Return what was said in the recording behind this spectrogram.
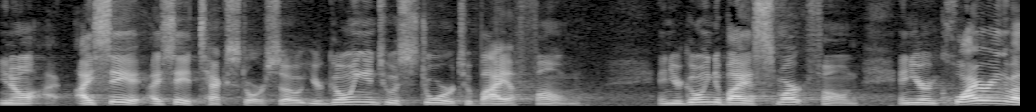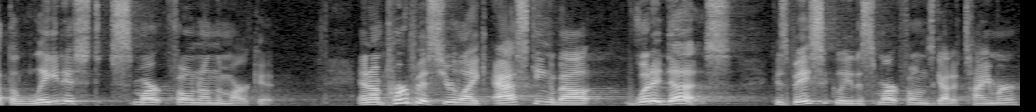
You know, I, I say, I say a tech store. So you're going into a store to buy a phone, and you're going to buy a smartphone, and you're inquiring about the latest smartphone on the market. And on purpose, you're like asking about what it does. Because basically, the smartphone's got a timer,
